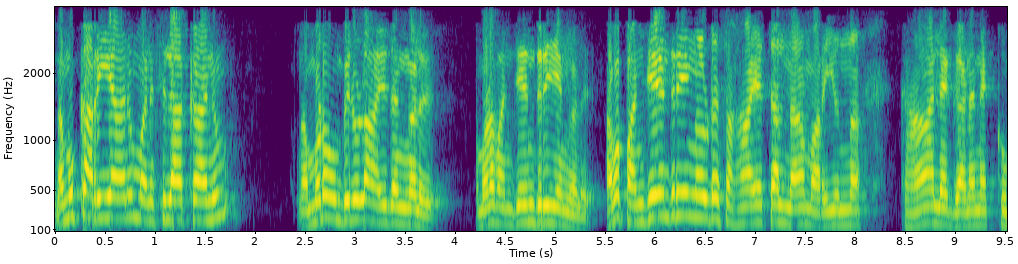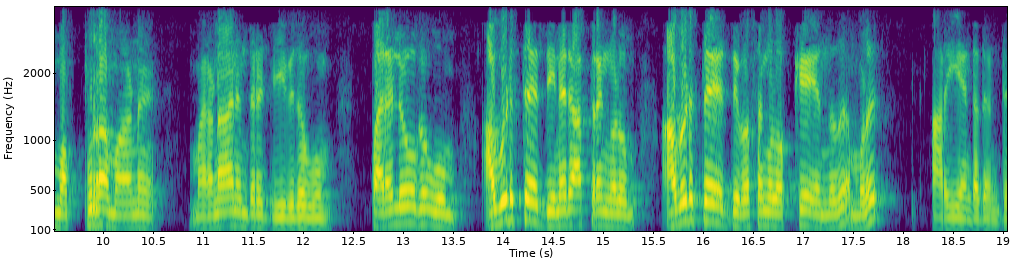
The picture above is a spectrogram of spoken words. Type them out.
നമുക്കറിയാനും മനസ്സിലാക്കാനും നമ്മുടെ മുമ്പിലുള്ള ആയുധങ്ങൾ നമ്മുടെ പഞ്ചേന്ദ്രിയങ്ങൾ. അപ്പൊ പഞ്ചേന്ദ്രിയങ്ങളുടെ സഹായത്താൽ നാം അറിയുന്ന കാലഗണനക്കും അപ്പുറമാണ് മരണാനന്തര ജീവിതവും പരലോകവും അവിടുത്തെ ദിനരാത്രങ്ങളും അവിടുത്തെ ദിവസങ്ങളൊക്കെ എന്നത് നമ്മൾ അറിയേണ്ടതുണ്ട്.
